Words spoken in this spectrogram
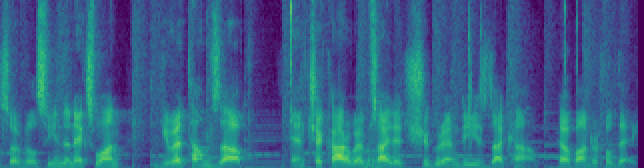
So we'll see you in the next one. Give a thumbs up and check our website at sugarmds.com. Have a wonderful day.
